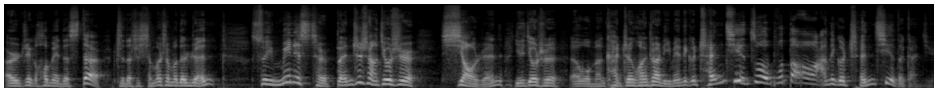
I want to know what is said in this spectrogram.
而这个后面的 star 指的是什么什么的人，所以 Minister 本质上就是小人，也就是呃我们看《甄嬛传》里面那个臣妾做不到啊那个臣妾的感觉。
